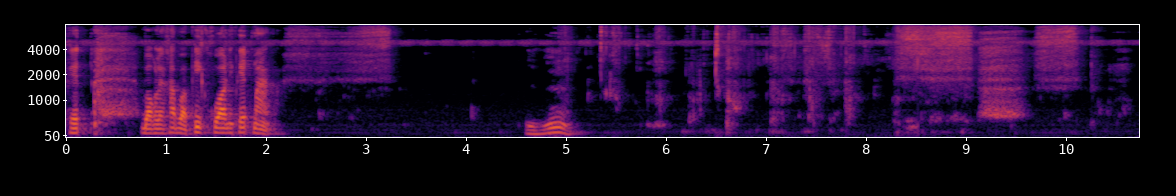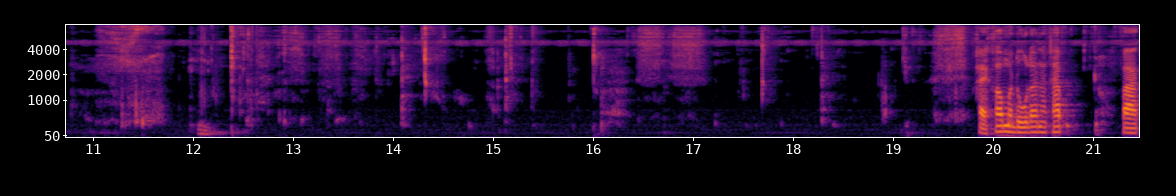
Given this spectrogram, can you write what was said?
เผ็ดบอกเลยครับว่าพริกคั่วนี่เผ็ดมาก อืมใครเข้ามาดูแล้วนะครับ ฝาก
